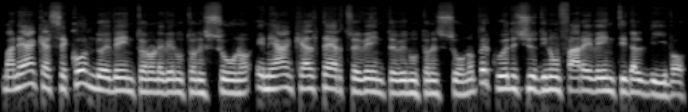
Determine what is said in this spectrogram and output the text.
ma neanche al secondo evento non è venuto nessuno e neanche al terzo evento è venuto nessuno, per cui ho deciso di non fare eventi dal vivo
